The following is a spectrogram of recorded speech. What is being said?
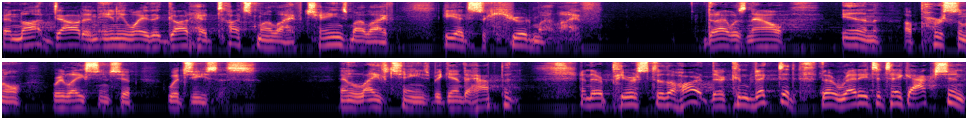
and not doubt in any way that God had touched my life, changed my life. He had secured my life. That I was now in a personal relationship with Jesus. And life change began to happen. And they're pierced to the heart. They're convicted. They're ready to take action.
